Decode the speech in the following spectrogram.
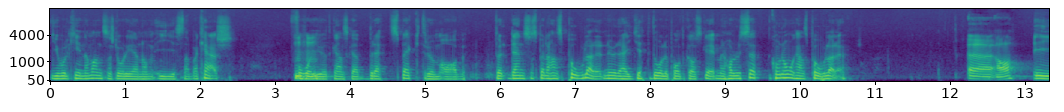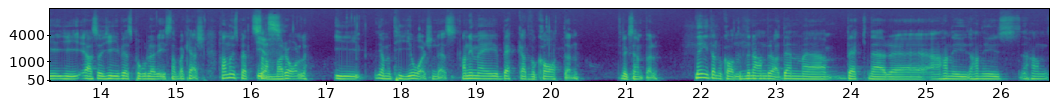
Joel Kinnaman som slår igenom i Snabba Cash. Får Mhm. ju ett ganska brett spektrum av... För den som spelar hans polare, nu är det här jättedålig podcastgrej, men har du sett, kommer du ihåg hans polare? Eh, ja. i, i alltså JVs polare i Snabba Cash. Han har ju spelat Yes. samma roll i ja, men tio år sedan dess. Han är med i Beck advokaten till exempel. Nej, inte advokaten, Mm. den andra. Den med Beck när eh, han är ju, han är ju han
